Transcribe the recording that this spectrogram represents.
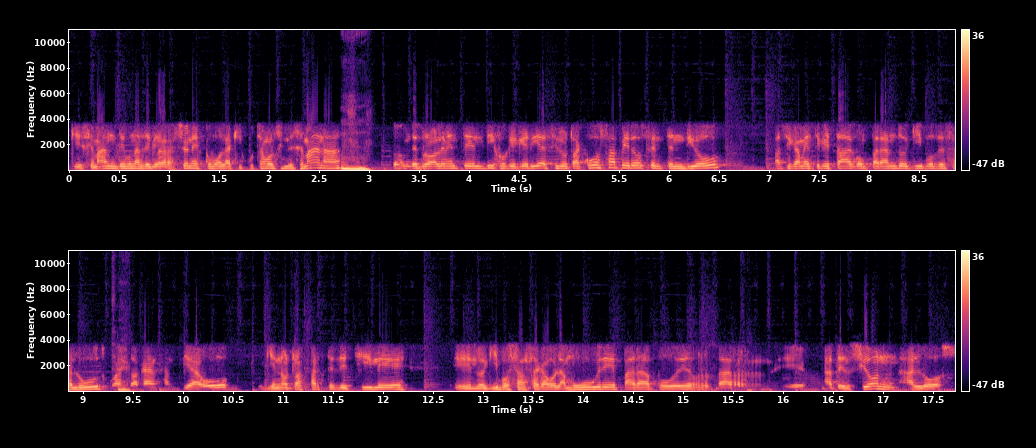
que se mande unas declaraciones como las que escuchamos el fin de semana, donde probablemente él dijo que quería decir otra cosa, pero se entendió básicamente que estaba comparando equipos de salud cuando acá en Santiago y en otras partes de Chile eh, los equipos se han sacado la mugre para poder dar eh, atención a los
